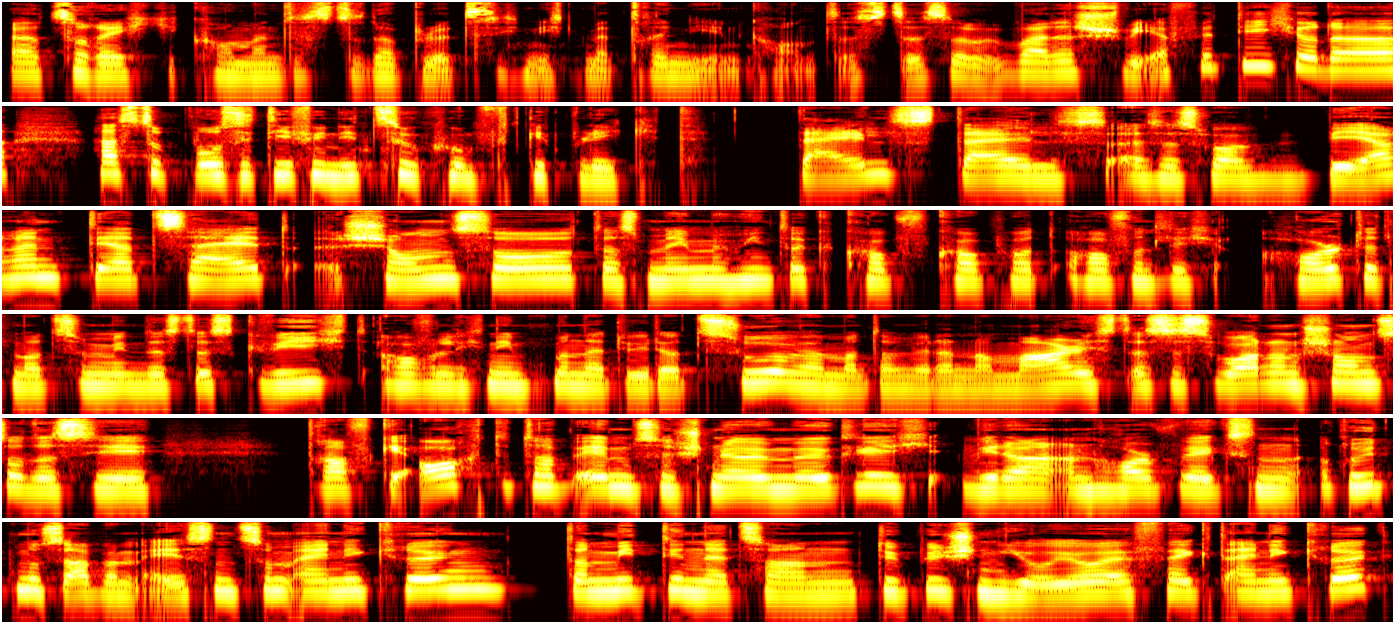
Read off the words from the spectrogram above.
äh, zurechtgekommen, dass du da plötzlich nicht mehr trainieren konntest? Also war das schwer für dich oder hast du positiv in die Zukunft geblickt? Teils, teils. Also es war während der Zeit schon so, dass man immer im Hinterkopf gehabt hat, hoffentlich haltet man zumindest das Gewicht, hoffentlich nimmt man nicht wieder zu, wenn man dann wieder normal ist. Also es war dann schon so, dass ich darauf geachtet habe, eben so schnell wie möglich wieder einen halbwegs Rhythmus auch beim Essen zum einkriegen, damit ich nicht so einen typischen Jojo-Effekt einkriege,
